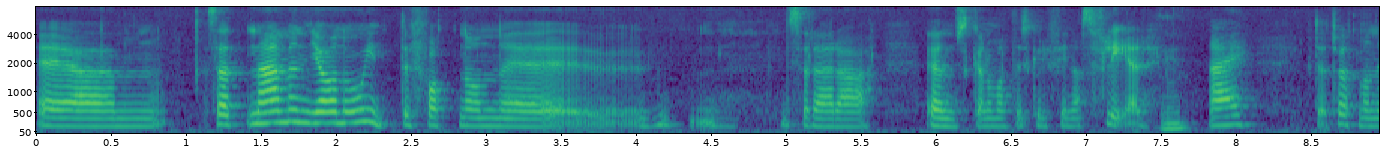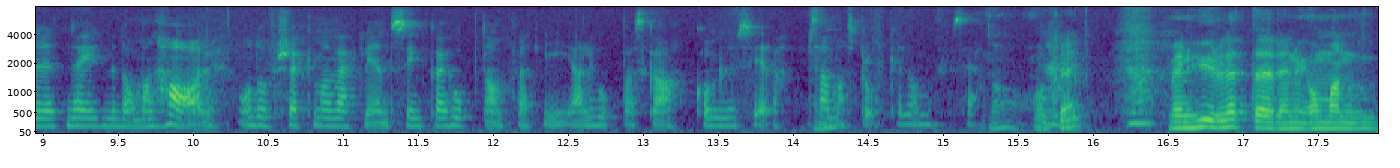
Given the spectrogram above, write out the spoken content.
Ehm, så att, nej men jag har nog inte fått någon eh, sådär eh, önskan om att det skulle finnas fler. Mm. Nej, jag tror att man är rätt nöjd med de man har och då försöker man verkligen synka ihop dem för att vi allihopa ska kommunicera samma språk eller vad man ska säga. Ja, Okej. Men hur lätt är det nu om man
